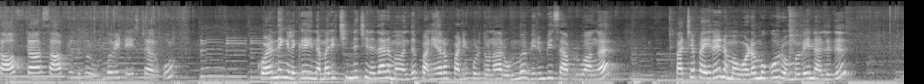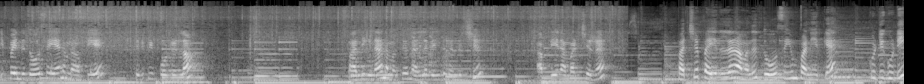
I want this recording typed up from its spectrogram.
சாஃப்டாக சாப்பிட்றதுக்கு ரொம்பவே டேஸ்ட்டாக இருக்கும். குழந்தைங்களுக்கு இந்த மாதிரி சின்ன சின்னதாக நம்ம வந்து பணியாரம் பண்ணி கொடுத்தோம்னா ரொம்ப விரும்பி சாப்பிடுவாங்க. பச்சை பயிறு நம்ம உடம்புக்கும் ரொம்பவே நல்லது. இப்போ இந்த தோசையை நம்ம அப்படியே திருப்பி போட்டுடலாம். பார்த்தீங்கன்னா நமக்கு நல்ல வெந்து வந்துச்சு. அப்படியே நான் மடிச்சிடுறேன். பச்சை பயிரில் நான் வந்து தோசையும் பண்ணியிருக்கேன். குட்டி குட்டி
